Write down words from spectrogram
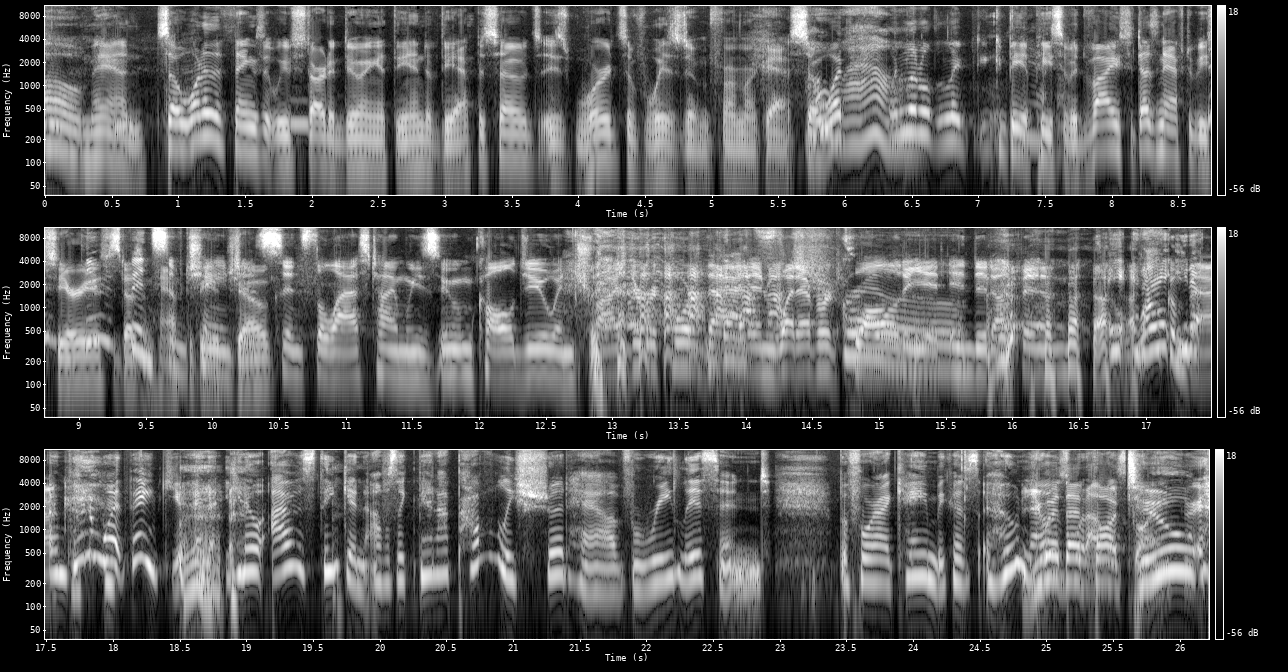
Oh man! So one of the things that we've started doing at the end of the episodes is words of wisdom from our guests. So Oh, what? wow. One little like it could be a piece of advice. It doesn't have to be serious. There's it doesn't been have to be a joke. changes since the last time we Zoom called you and tried to record that in whatever quality it ended up in. and I, you know, back. and you know what? Thank you. And, you know, I was thinking, I was like, man, I probably should have re-listened before I came because who knows? You had that thought too?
